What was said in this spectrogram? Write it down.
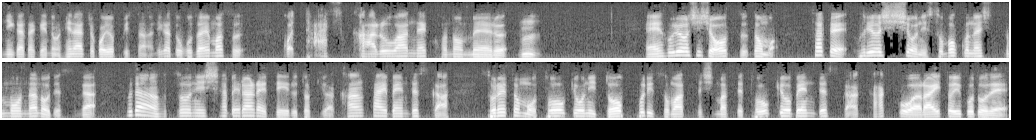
新潟県のヘナチョコヨッピさん、ありがとうございます。これ、助かるわね、このメール。うん。えー、不良師匠、つ、どうも。さて、不良師匠に素朴な質問なのですが、普段普通に喋られているときは関西弁ですか？それとも東京にどっぷり染まってしまって東京弁ですか？かっこ笑いということで、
